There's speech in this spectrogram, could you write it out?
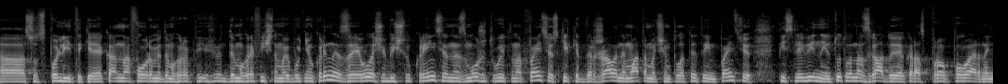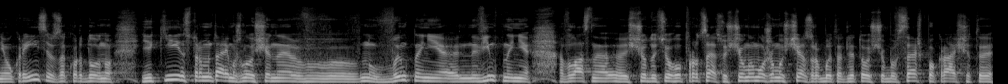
е, соцполітики, яка на форумі демографі... демографічне майбутнє України заявила, що більше українців не зможуть вийти на пенсію, оскільки держава не матиме чим платити їм пенсію після війни. І тут вона згадує якраз про повернення українців за кордону. Які інструментарії, можливо, ще не ну, вимкнені, не вімкнені власне щодо цього процесу. Що ми можемо ще зробити для того, щоб все ж покращити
